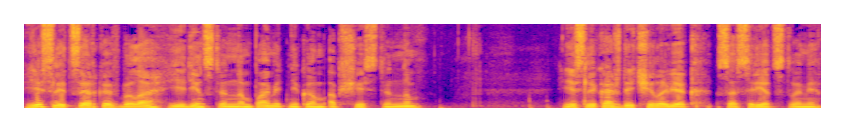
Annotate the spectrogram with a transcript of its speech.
Если церковь была единственным памятником общественным, если каждый человек со средствами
